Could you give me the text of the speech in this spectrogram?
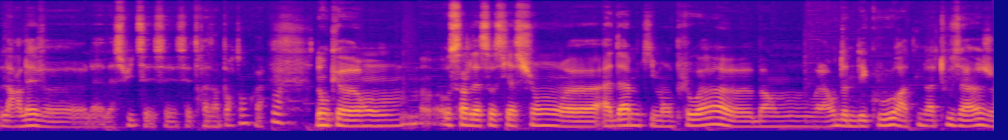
la relève, euh, la, la suite, c'est- très important, quoi. Ouais. Donc, on- au sein de l'association Adam qui m'emploie, bah, on, voilà, on donne des cours à, à tous âges,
